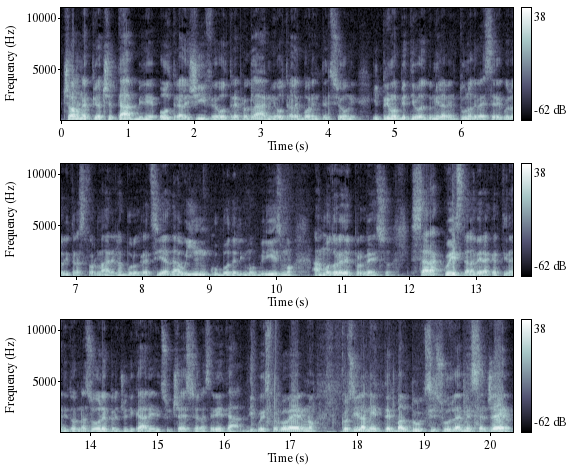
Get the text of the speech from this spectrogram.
Ciò non è più accettabile. Oltre alle cifre, oltre ai proclami, oltre alle buone intenzioni, il primo obiettivo del 2021 deve essere quello di trasformare la burocrazia da incubo dell'immobilismo a motore del progresso. Sarà questa la vera cartina di tornasole per giudicare il successo e la serietà di questo governo. Così la mette Balduzzi sul messaggero vero,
